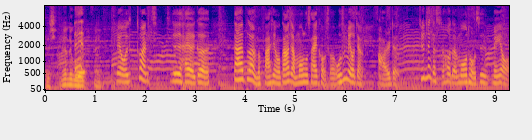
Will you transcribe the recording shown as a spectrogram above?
对不起。那如果哎，没有，我突然就是还有一个，大家不知道有没有发现，我刚刚讲 motorcycle 的时候，我是没有讲 R 的，就那个时候的 motor 是没有，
